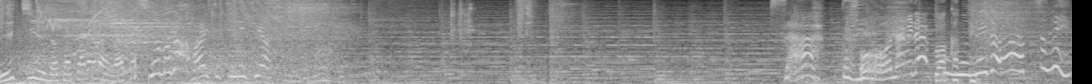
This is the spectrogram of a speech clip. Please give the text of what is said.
宇宙の宝は私のもの。大切にケアしさあ大波だ。分かってる。胸が熱い。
